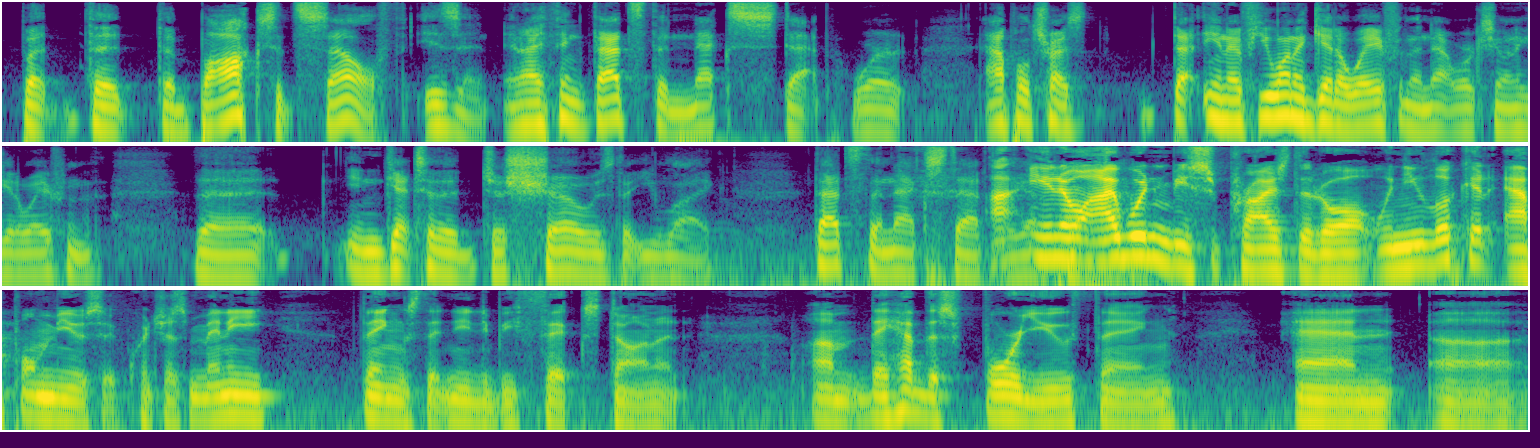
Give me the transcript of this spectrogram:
but the the box itself isn't, and I think that's the next step where Apple tries. That, you know, if you want to get away from the networks, you want to get away from the and get to the just shows that you like. That's the next step. I, you know, I wouldn't be surprised at all when you look at Apple Music, which has many things that need to be fixed on it. Um, they have this for you thing, and uh,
